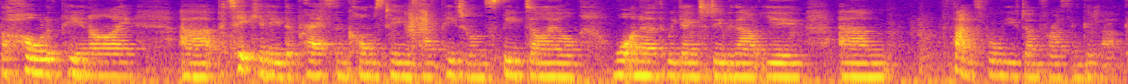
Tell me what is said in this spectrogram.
the whole of P&I, uh, particularly the press and comms teams have Peter on speed dial. What on earth are we going to do without you? Um, thanks for all you've done for us and good luck.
